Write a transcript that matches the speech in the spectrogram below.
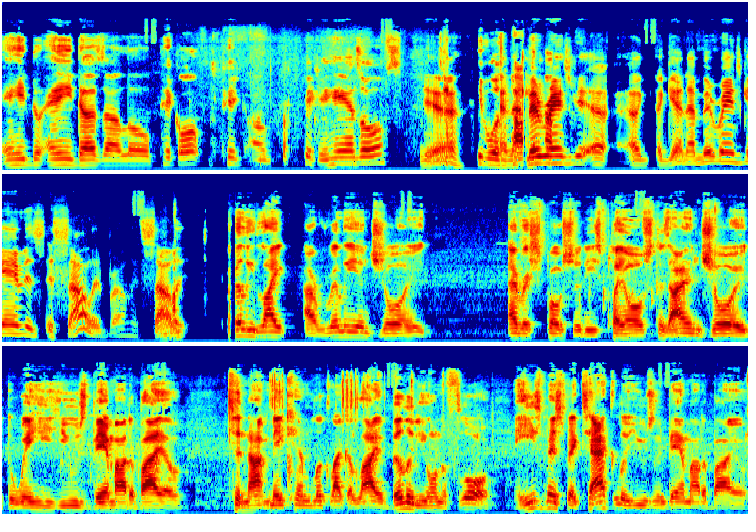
And he do and he does a little pick off, pick um picking hands offs. Yeah, People was and popping mid range uh, uh, again. That mid range game is, is solid, bro. It's solid. really like I really enjoyed Erik Spoelstra these playoffs because I enjoyed the way he used Bam Adebayo to not make him look like a liability on the floor. And he's been spectacular using Bam Adebayo.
